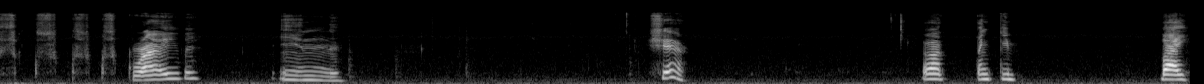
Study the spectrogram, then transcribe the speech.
subscribe and uh, share. Well, thank you. Bye.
